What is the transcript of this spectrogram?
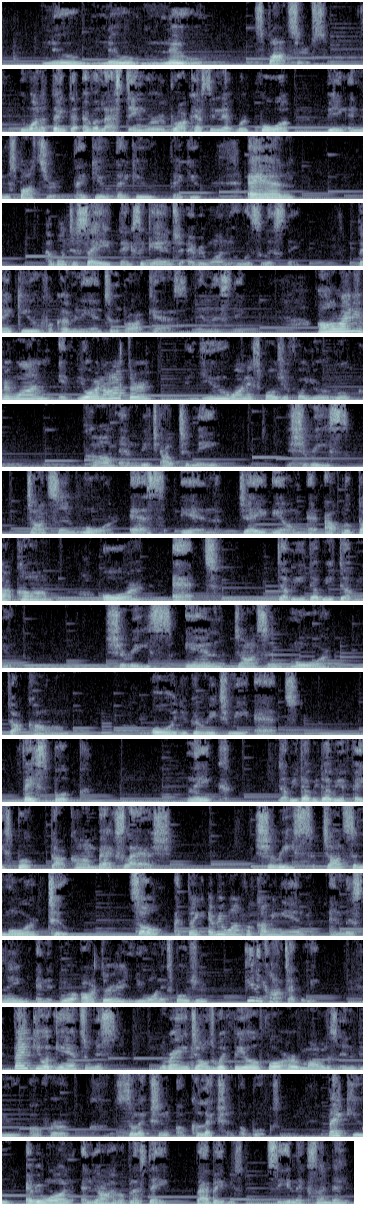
new, new, new sponsors. We want to thank the Everlasting Word Broadcasting Network for being a new sponsor. Thank you, thank you, thank you. And I want to say thanks again to everyone who is listening. Thank you for coming in to the broadcast and listening. All right, everyone. If you're an author and you want exposure for your book, come and reach out to me, Sharice Johnson Moore, S N J M at Outlook.com or at www.sharicenjohnsonmoore.com or you can reach me at Facebook link www.facebook.com backslash Sharice Johnson Moore 2. So I thank everyone for coming in and listening. And if you're an author and you want exposure, get in contact with me. Thank you again to Miss Lorraine Jones Whitfield for her marvelous interview of her selection of collection of books. Thank you, everyone, and y'all have a blessed day. Bye, babies. See you next Sunday.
